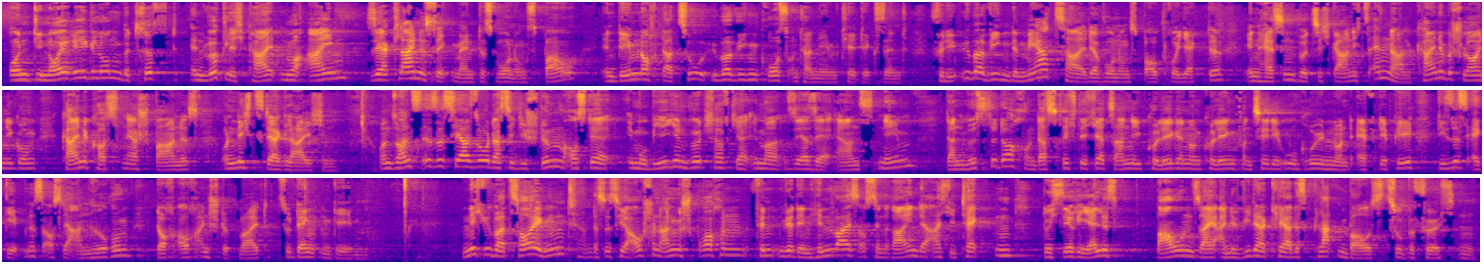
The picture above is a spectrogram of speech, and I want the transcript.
Die Neuregelung betrifft in Wirklichkeit nur ein sehr kleines Segment des Wohnungsbaus in dem noch dazu überwiegend Großunternehmen tätig sind. Für die überwiegende Mehrzahl der Wohnungsbauprojekte in Hessen wird sich gar nichts ändern. Keine Beschleunigung, keine Kostenersparnis und nichts dergleichen. Und sonst ist es ja so, dass Sie die Stimmen aus der Immobilienwirtschaft ja immer sehr, sehr ernst nehmen. Dann müsste doch, und das richte ich jetzt an die Kolleginnen und Kollegen von CDU, GRÜNEN und FDP, dieses Ergebnis aus der Anhörung doch auch ein Stück weit zu denken geben. Nicht überzeugend, das ist hier auch schon angesprochen, finden wir den Hinweis aus den Reihen der Architekten, durch serielles Bauen sei eine Wiederkehr des Plattenbaus zu befürchten.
